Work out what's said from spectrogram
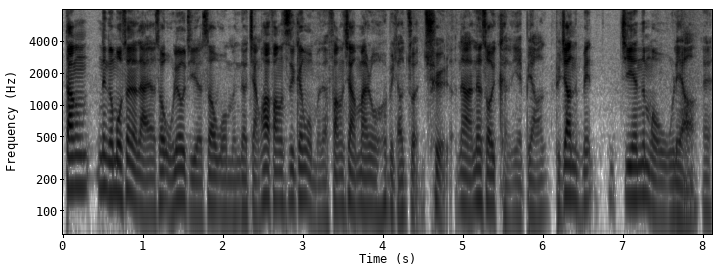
当那个陌生人来的时候，五六级的时候，我们的讲话方式跟我们的方向脉络会比较准确了。那那时候可能也比较比较没今天那么无聊，哎、欸，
